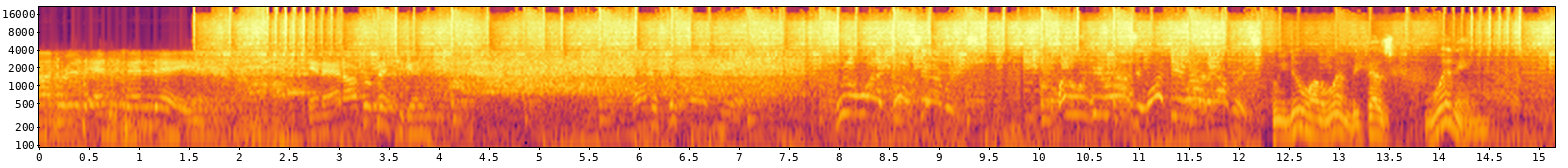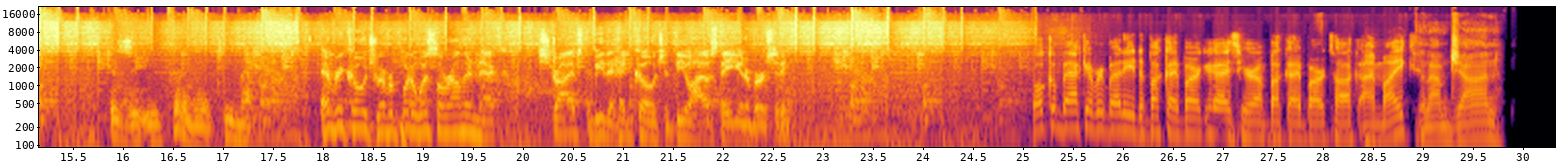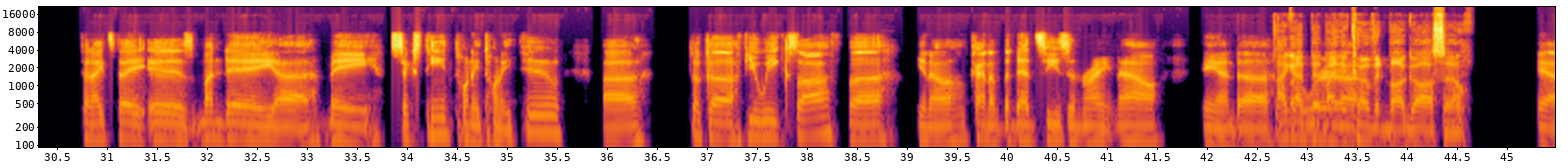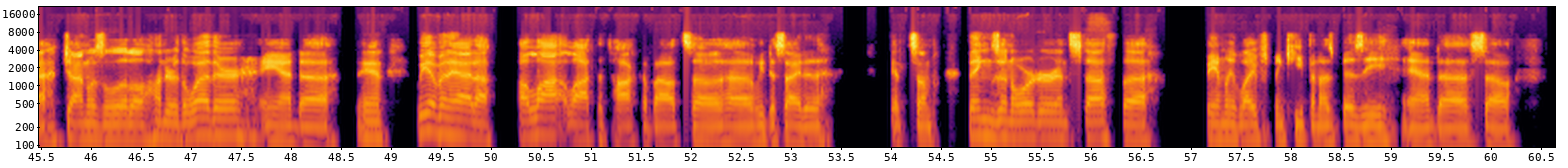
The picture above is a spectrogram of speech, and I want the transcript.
110 days in Ann Arbor, Michigan on the football field. We don't want to coach average. I don't want to be around you. Why be around average? We do want to win because winning is the epitome of team effort. Every coach who ever put a whistle around their neck strives to be the head coach at The Ohio State University. Welcome back, everybody, to Buckeye Bar Guys here on Buckeye Bar Talk. I'm Mike. And I'm John. Tonight's day is Monday, uh, May 16th, 2022. Uh, took a few weeks off, uh, you know, kind of the dead season right now. And uh, I got bit by the uh, COVID bug also. yeah, John was a little under the weather, and uh, and we haven't had a a lot lot to talk about, so uh, we decided to get some things in order and stuff. Uh, family life's been keeping us busy, and uh, so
